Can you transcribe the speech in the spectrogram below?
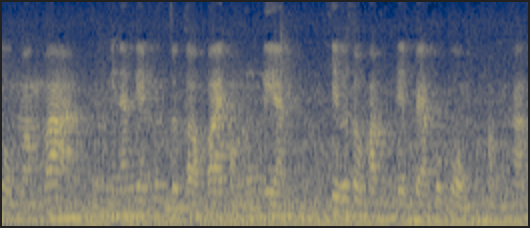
ผมหวังว่าจะมีนักเรียนรุ่นต่อๆไปของโรงเรียน ที่ประสบความสำเร็จแบบพวกผมขอบคุณครับ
